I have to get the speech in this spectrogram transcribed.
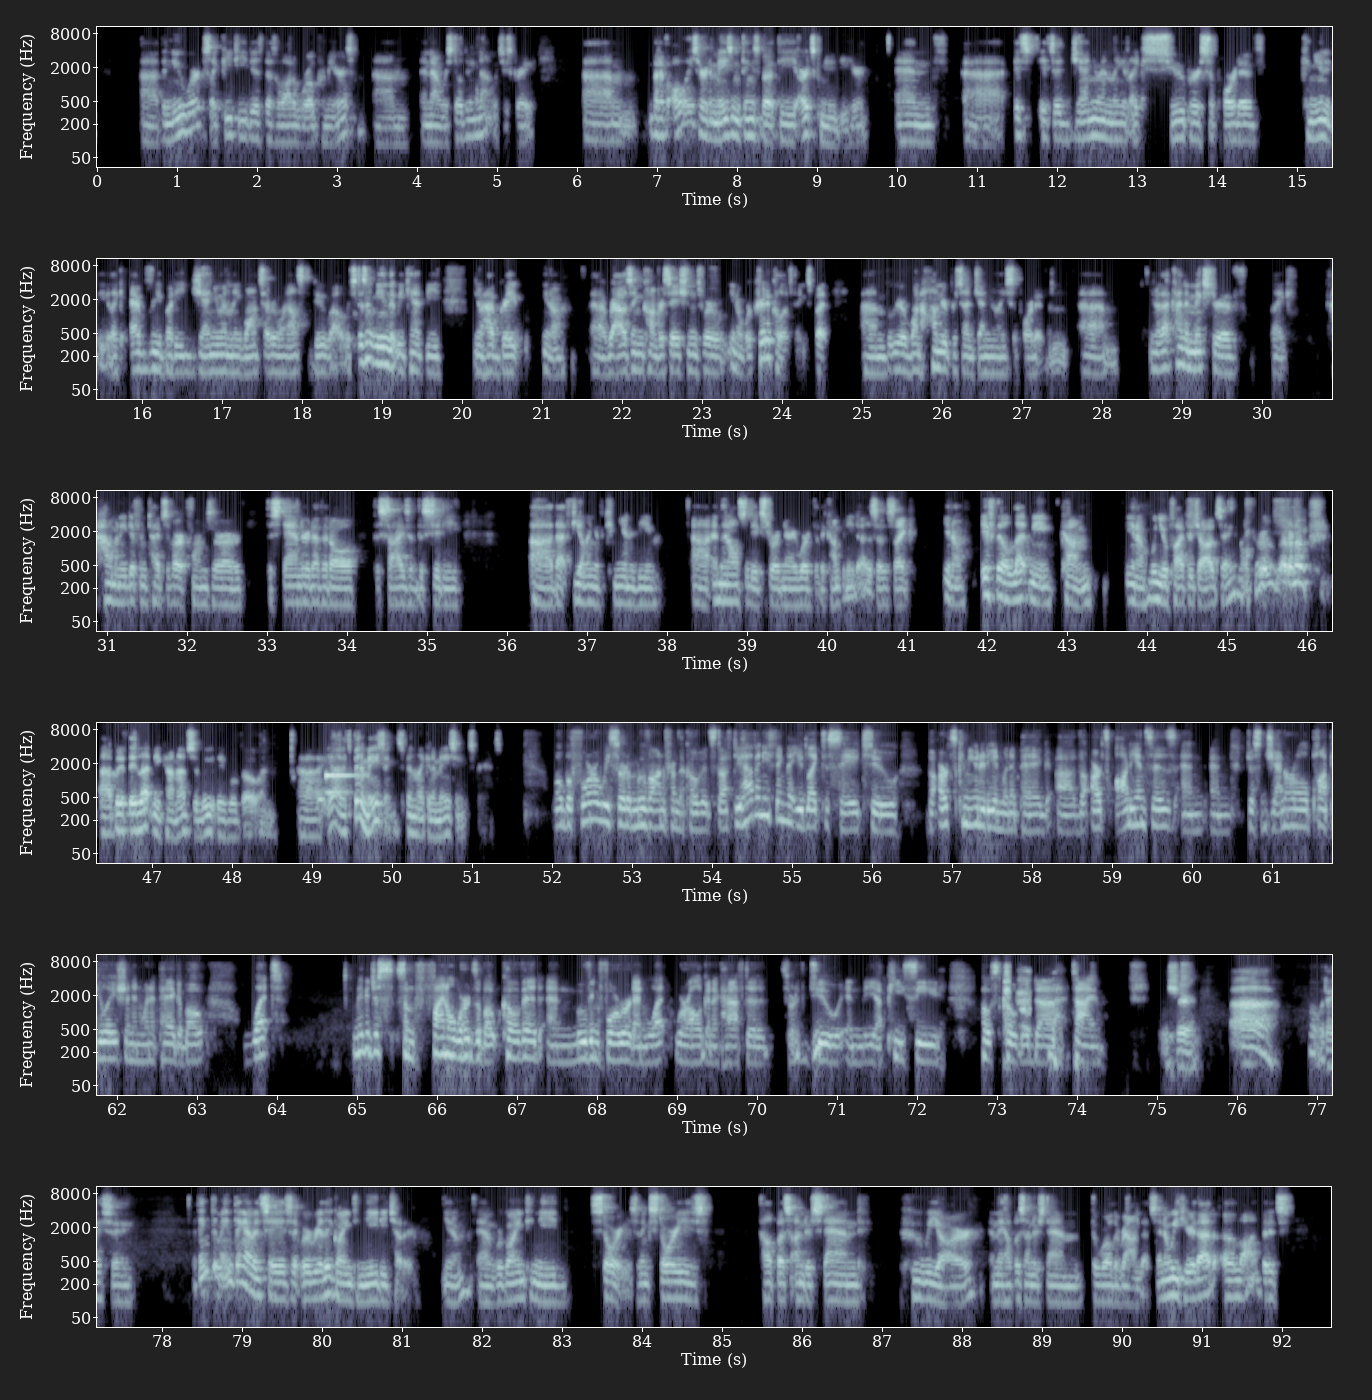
uh, the new works. Like PT does does a lot of world premieres, um, and now we're still doing that, which is great. Um, but I've always heard amazing things about the arts community here, and uh, it's it's a genuinely like super supportive community. Like everybody genuinely wants everyone else to do well, which doesn't mean that we can't be, you know, have great, you know, uh, rousing conversations where you know we're critical of things, but um, but we are 100% genuinely supportive, and um, you know that kind of mixture of like how many different types of art forms there are, the standard of it all, the size of the city, uh, that feeling of community, uh, and then also the extraordinary work that the company does. So it's like, you know, if they'll let me come, you know, when you apply for jobs, eh? like, oh, I don't know, uh, but if they let me come, absolutely, we'll go. And uh, yeah, it's been amazing. It's been like an amazing experience. Well, before we sort of move on from the COVID stuff, do you have anything that you'd like to say to the arts community in Winnipeg, uh, the arts audiences, and and just general population in Winnipeg about what maybe just some final words about COVID and moving forward and what we're all going to have to sort of do in the uh, PC post COVID uh, time. Sure. Uh, what would I say? I think the main thing I would say is that we're really going to need each other, you know, and we're going to need stories. I think stories help us understand who we are and they help us understand the world around us. I know we hear that a lot, but it's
